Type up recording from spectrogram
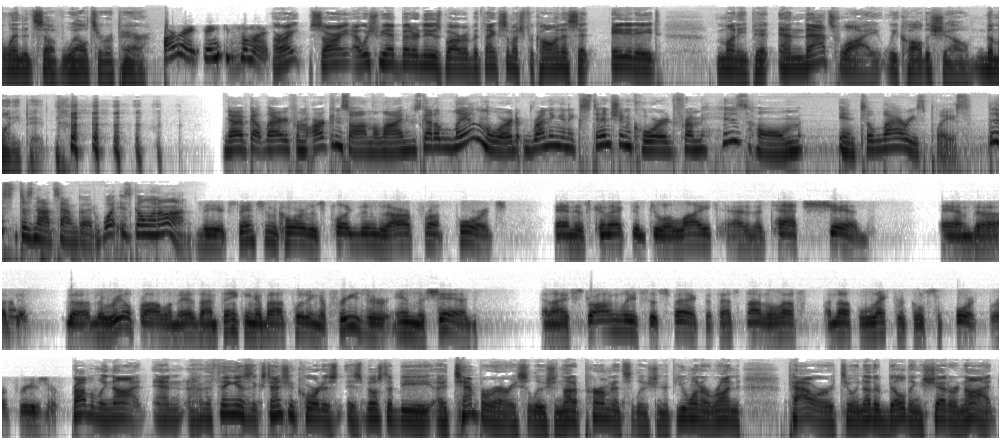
Lend itself well to repair. All right. Thank you so much. All right. Sorry. I wish we had better news, Barbara, but thanks so much for calling us at 888 Money Pit. And that's why we call the show The Money Pit. Now I've got Larry from Arkansas on the line who's got a landlord running an extension cord from his home into Larry's place. This does not sound good. What is going on? the extension cord is plugged into our front porch and is connected to a light at an attached shed. And uh, the, the real problem is I'm thinking about putting a freezer in the shed, and I strongly suspect that that's not enough enough electrical support for a freezer. Probably not. And the thing is, extension cord is, is supposed to be a temporary solution, not a permanent solution. If you want to run power to another building, shed or not,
